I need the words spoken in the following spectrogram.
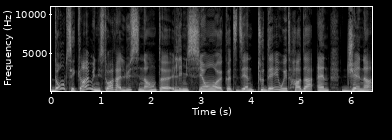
Donc, c'est quand même une histoire hallucinante. L'émission euh, quotidienne Today with Hoda and Jenna,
